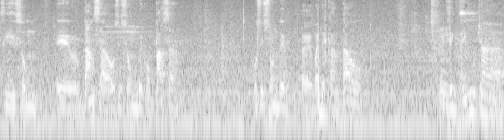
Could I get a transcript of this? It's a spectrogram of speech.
si son eh, danza o si son de comparsa o si son de eh, bailes cantados. En Sí. fin, hay mucha,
